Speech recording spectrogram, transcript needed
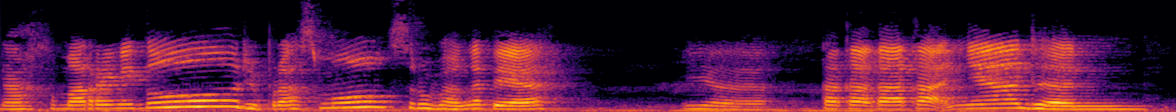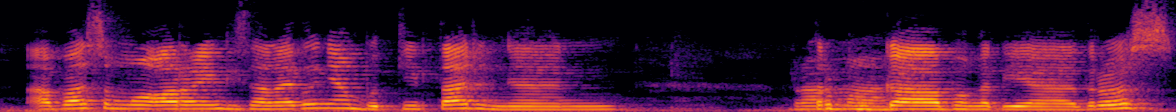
Nah, kemarin itu di Prasmo seru banget ya. Iya. Kakak-kakaknya dan apa semua orang yang di sana itu nyambut kita dengan Ramah. terbuka banget ya. Terus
